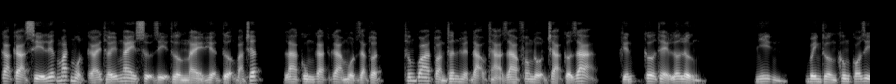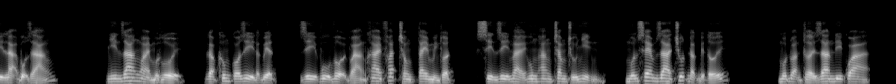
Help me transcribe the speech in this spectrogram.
Cả cạ xì liếc mắt một cái thấy ngay sự dị thường này hiện tượng bản chất là cùng gạt gà một dạng thuật thông qua toàn thân huyệt đạo thả ra phong độn trả cơ dạ khiến cơ thể lơ lửng. Nhìn bình thường không có gì lạ bộ dáng. Nhìn ra ngoài một hồi gặp không có gì đặc biệt dị vụ vội vàng khai phát trong tay mình thuật xin gì này hung hăng chăm chú nhìn, muốn xem ra chút đặc biệt tới. Một đoạn thời gian đi qua,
